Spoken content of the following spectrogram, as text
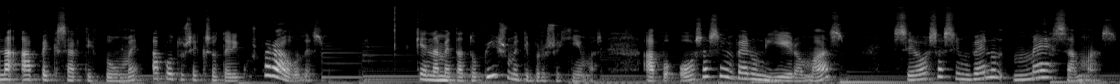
να απεξαρτηθούμε από τους εξωτερικούς παράγοντες και να μετατοπίσουμε την προσοχή μας από όσα συμβαίνουν γύρω μας σε όσα συμβαίνουν μέσα μας.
